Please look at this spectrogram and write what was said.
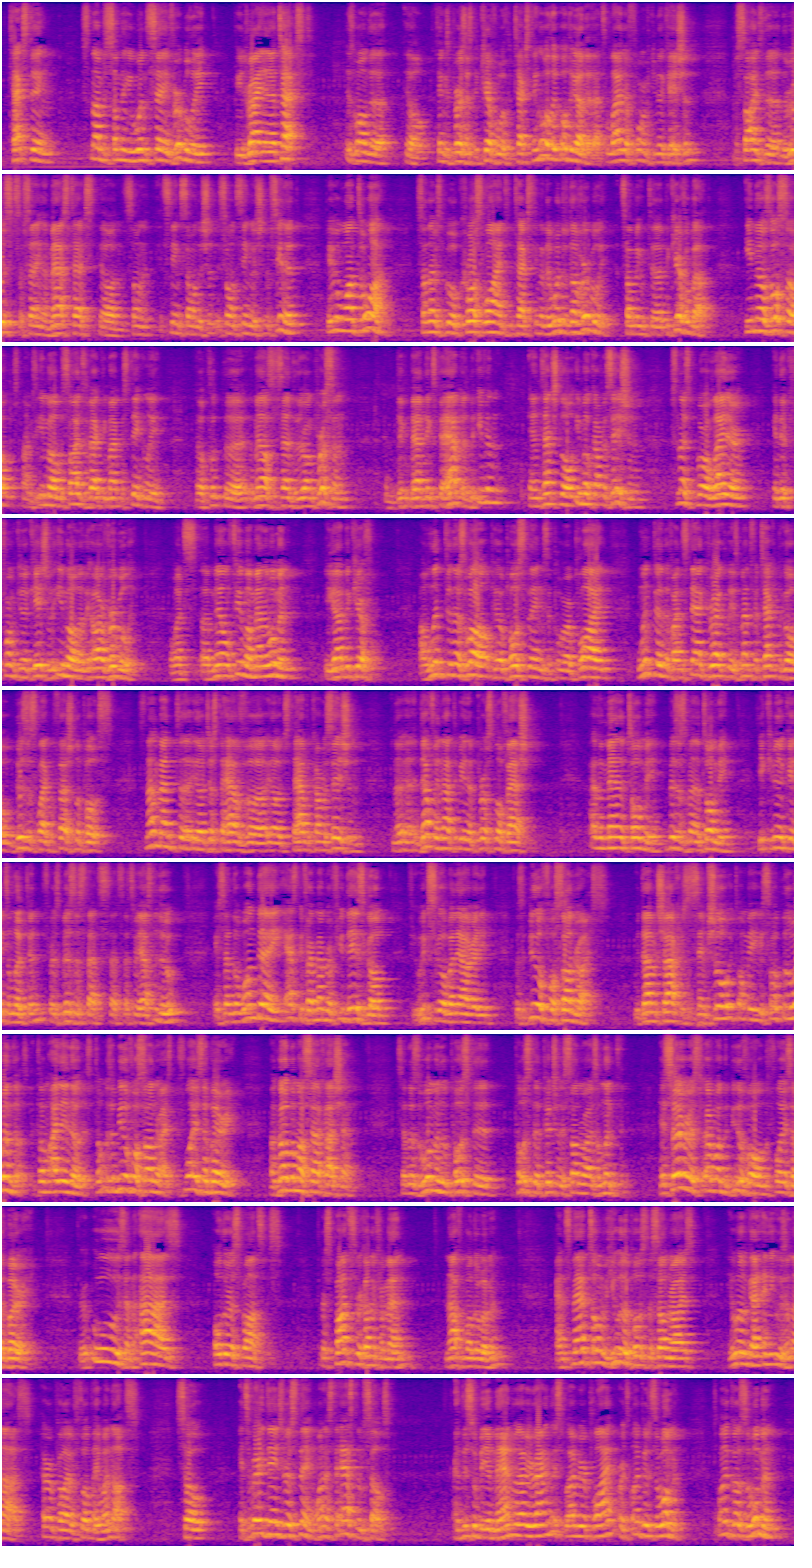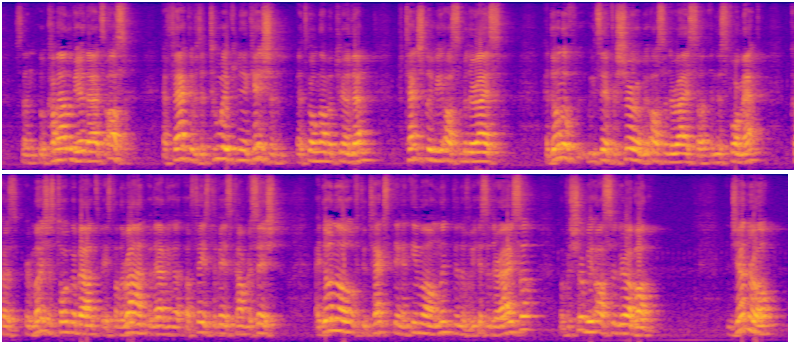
Texting, it's not something you wouldn't say verbally, but you'd write in a text. Is one of the you know, things a person has to be careful with texting altogether. That's a lighter form of communication. Besides the, the risks of sending a mass text, you know, and someone, seeing someone, should, someone seeing who shouldn't have seen it, even one to one. Sometimes people cross lines in texting that they wouldn't have done verbally. It's something to be careful about. Emails also, sometimes email, besides the fact you might mistakenly they'll click the, the mail to send to the wrong person, and big bad things can happen. But even an intentional email conversation, sometimes people are lighter in their form of communication with email than they are verbally. And when it's male and female, man and woman, you gotta be careful. On LinkedIn as well, people post things and people reply. LinkedIn, if I understand correctly, is meant for technical, business-like, professional posts. It's not meant to, you know, just to have, uh, you know, just to have a conversation definitely not to be in a personal fashion. I have a man who told me, a businessman who told me, he communicates in LinkedIn for his business, that's, that's, that's what he has to do. He said that one day, he asked me if I remember a few days ago, a few weeks ago by now already, it was a beautiful sunrise. We davened Shachris, the same shul, he told me, he saw through the windows. I told him I didn't me it was a beautiful sunrise. Before said, Berry, Hashem. So there's a woman who posted, posted a picture of the sunrise on LinkedIn. His service everyone, the beautiful, and the Floy Sabari. There are oohs and ahs, all the responses. The responses were coming from men, not from other women. And this man told me if he would have posted the sunrise, he wouldn't have got any oohs and ahs. Everyone probably thought they went nuts. So it's a very dangerous thing. One has to ask themselves, if this would be a man, would I be writing this? Would I be replying? Or it's only because it's a woman. It's only because it's a woman, so then it'll come out of here that's awesome. In fact, if it's a two-way communication that's going on between them, potentially be awesome deraisa. I don't know if we'd say for sure it would be awesome in this format, because Ramesh is talking about, based on the Ran, with having a, a face-to-face conversation. I don't know if the texting and email on LinkedIn if it's a deraisa, but for sure be also derabban. In general,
